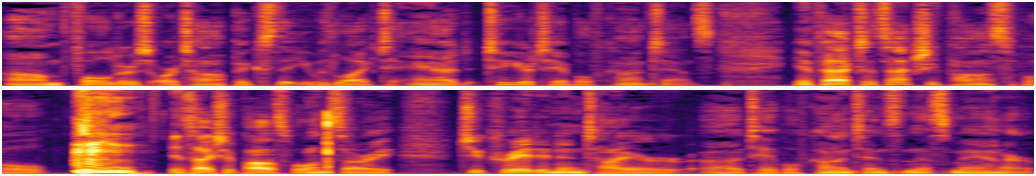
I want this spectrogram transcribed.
um, folders or topics that you would like to add to your table of contents. In fact, it's actually possible, it's actually possible, I'm sorry, to create an entire uh, table of contents in this manner.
